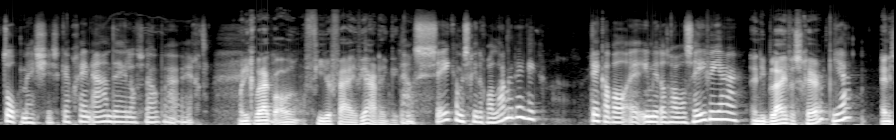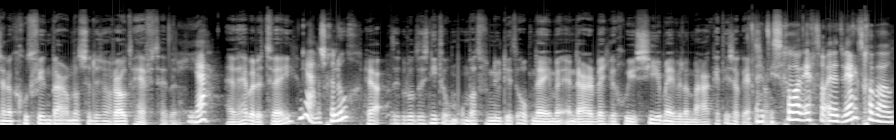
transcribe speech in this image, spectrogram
topmesjes. Ik heb geen aandelen of zo, maar echt. Maar die gebruiken we al vier, vijf jaar, denk ik. Nou, toch? zeker. Misschien nog wel langer, denk ik. Ik denk al wel, inmiddels al wel zeven jaar. En die blijven scherp? Ja. En die zijn ook goed vindbaar omdat ze dus een rood heft hebben. Ja. En we hebben er twee. Ja, dat is genoeg. Ja, ik bedoel, het is niet om, omdat we nu dit opnemen en daar een beetje een goede sier mee willen maken. Het is ook echt zo. Het is gewoon echt zo en het werkt gewoon.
